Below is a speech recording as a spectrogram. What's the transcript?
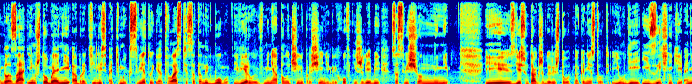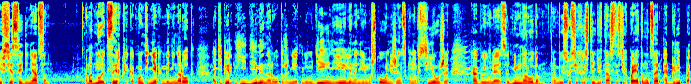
глаза им, чтобы они обратились от тьмы к свету и от власти сатаны к Богу, и, веруя в меня, получили прощение грехов и жребий с освященными». И здесь он также говорит, что вот наконец-то вот иудеи и язычники, они все соединятся в одной церкви. Как помните, некогда не народ, а теперь единый народ. Уже нет ни иудеи, ни эллина, ни мужского, ни женского, но все уже как бы являются одним народом в Иисусе Христе. 19 стих. «Поэтому, царь Агриппа,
